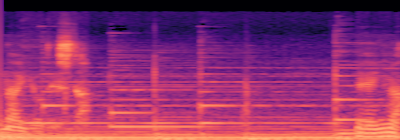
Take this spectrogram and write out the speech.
内容でした。え、今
